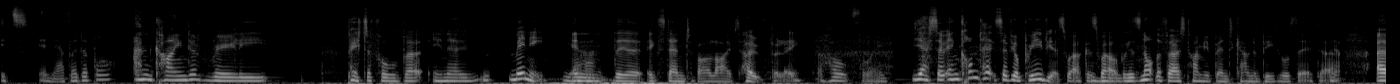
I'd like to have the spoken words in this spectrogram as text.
it's inevitable And kind of really pitiful, but, you know, m- mini Yeah. in the extent of our lives, hopefully. hopefully Yeah, so in context of your previous work as well, because it's not the first time you've been to Camden People's Theatre. Mm-hmm. No.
